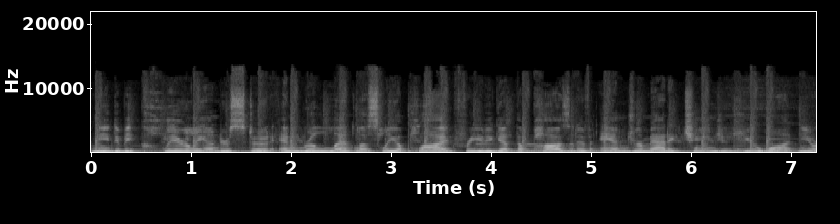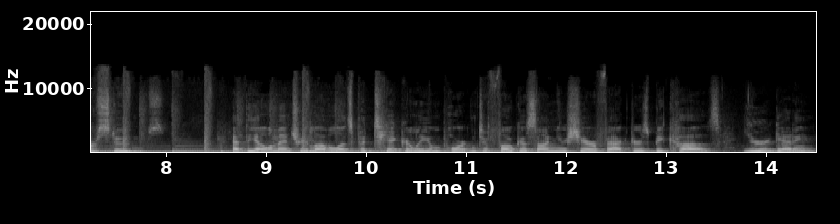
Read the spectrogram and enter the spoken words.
need to be clearly understood and relentlessly applied for you to get the positive and dramatic changes you want in your students. At the elementary level, it's particularly important to focus on your share factors because you're getting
